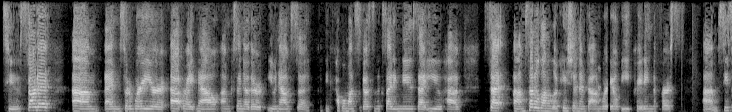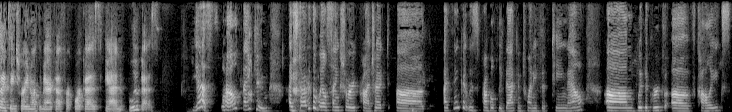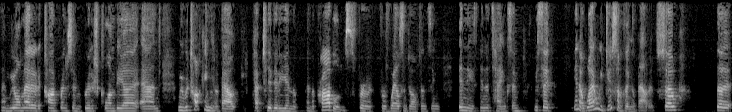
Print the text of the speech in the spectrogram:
to start it um, and sort of where you're at right now, because um, I know there you announced, uh, I think a couple months ago, some exciting news that you have set um, settled on a location and found where you'll be creating the first um, seaside sanctuary in North America for orcas and belugas. Yes, well, thank you. I started the Whale Sanctuary Project, uh, I think it was probably back in 2015 now um, with a group of colleagues, and we all met at a conference in British Columbia, and we were talking about captivity and the and the problems for for whales and dolphins in in these in the tanks, and we said, you know, why don't we do something about it? So the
